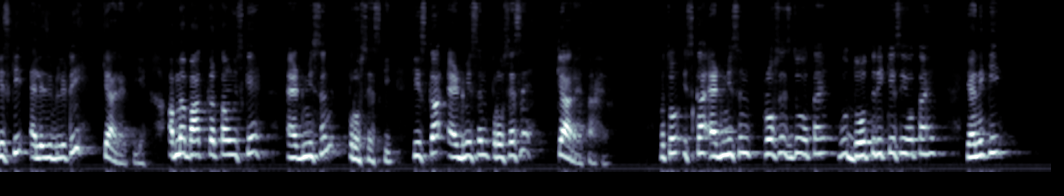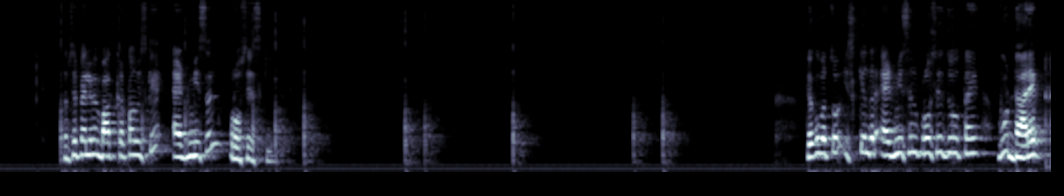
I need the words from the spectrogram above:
कि इसकी एलिजिबिलिटी क्या रहती है। अब मैं बात करता हूँ इसके एडमिशन प्रोसेस की, कि इसका एडमिशन प्रोसेस क्या रहता है। बच्चों, इसका एडमिशन प्रोसेस जो होता है, वो दो तरीके से होता है। यानी कि सबसे पहले मैं बात करता हूँ इसके एडमिशन प्रोसेस की। देखो बच्चों, इसके अंदर एडमिशन प्रोसेस जो होता है, वो डायरेक्ट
